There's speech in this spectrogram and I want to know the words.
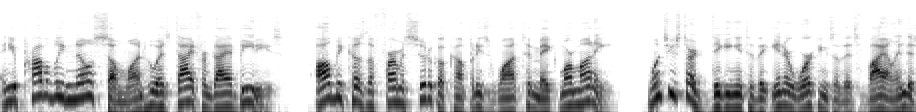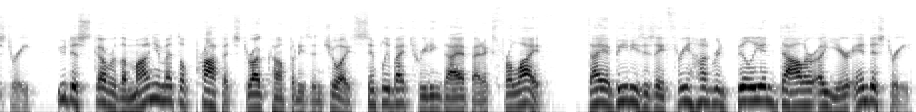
and you probably know someone who has died from diabetes, all because the pharmaceutical companies want to make more money. Once you start digging into the inner workings of this vile industry, you discover the monumental profits drug companies enjoy simply by treating diabetics for life. Diabetes is a $300 billion a year industry.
